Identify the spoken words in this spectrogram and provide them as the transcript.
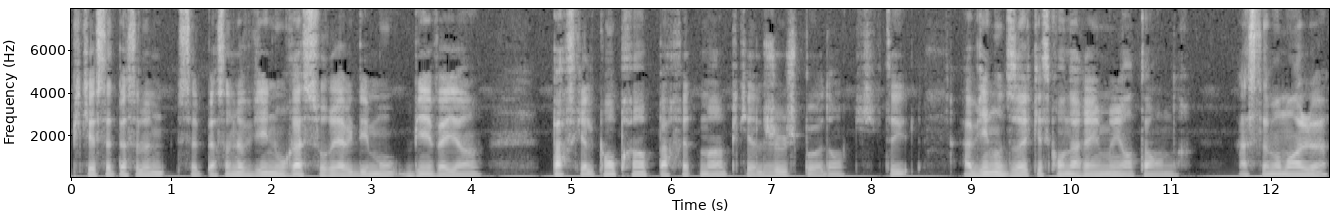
puis que cette personne-là, vient nous rassurer avec des mots bienveillants parce qu'elle comprend parfaitement puis qu'elle juge pas. Donc, elle vient nous dire qu'est-ce qu'on aurait aimé entendre à ce moment-là.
